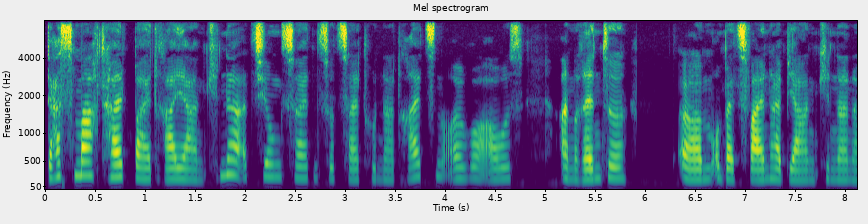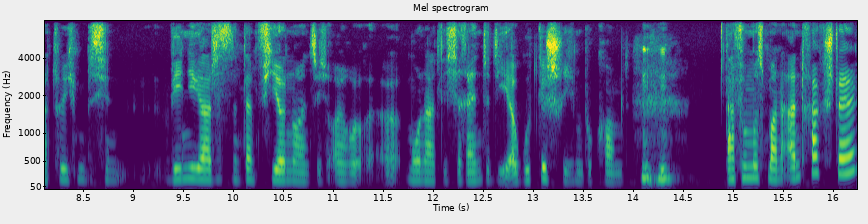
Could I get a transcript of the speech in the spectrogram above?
das macht halt bei drei Jahren Kindererziehungszeiten zurzeit 113 Euro aus an Rente ähm, und bei zweieinhalb Jahren Kindern natürlich ein bisschen weniger. Das sind dann 94 Euro äh, monatliche Rente, die ihr gut geschrieben bekommt. Mhm. Dafür muss man einen Antrag stellen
